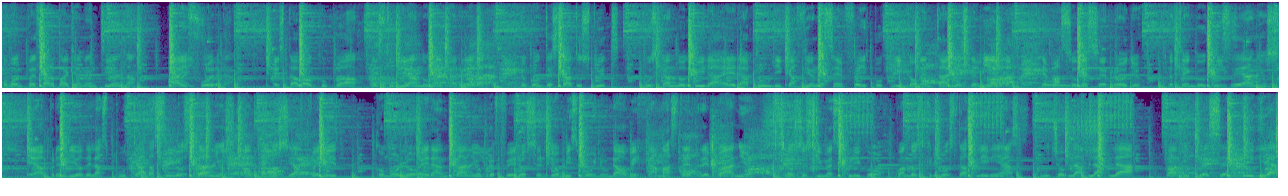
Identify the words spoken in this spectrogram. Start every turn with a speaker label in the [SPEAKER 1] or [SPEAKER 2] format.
[SPEAKER 1] ¿Cómo empezar para que me entiendan? Ahí fuera. Estaba ocupado estudiando una carrera. No contesta tus tweets, buscando tiraera, publicaciones en Facebook y comentarios de mierda. Ya paso de ese rollo, no tengo 15 años. He aprendido de las putadas y los daños, aunque no sea feliz como lo era antaño. Prefiero ser yo mismo y no una oveja más del rebaño. No sé si me explico cuando escribo estas líneas. Mucho bla bla bla, pa' mí que es envidia.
